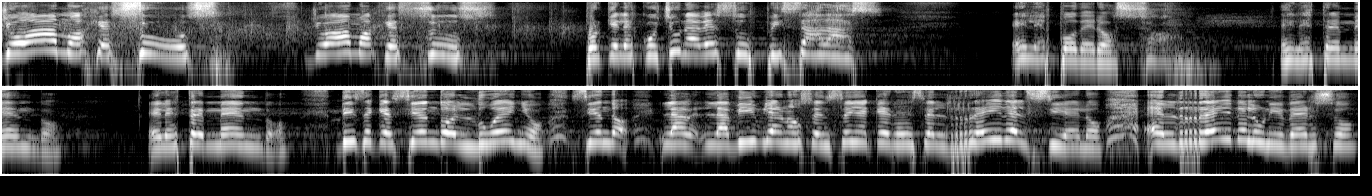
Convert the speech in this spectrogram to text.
Yo amo a Jesús. Yo amo a Jesús. Porque le escuché una vez sus pisadas. Él es poderoso. Él es tremendo. Él es tremendo. Dice que siendo el dueño, siendo la, la, Biblia nos enseña que Él es el rey del cielo, el rey del universo.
